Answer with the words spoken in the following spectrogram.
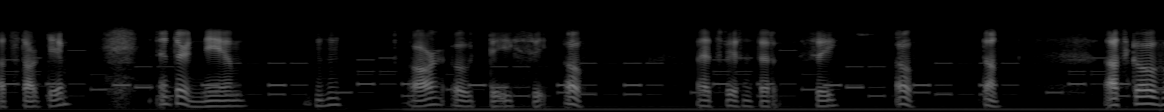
Let's start game. Enter name. Mhm. R O D C. Oh, I had space instead of C. Oh, done. Let's go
